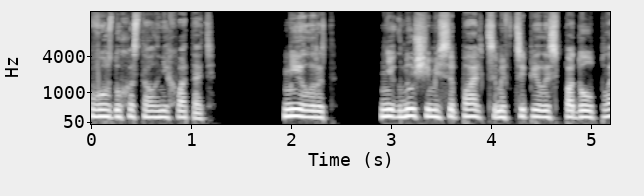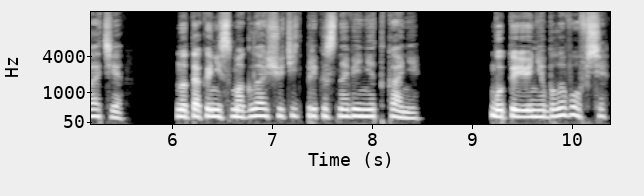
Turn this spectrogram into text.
Воздуха стало не хватать. Милред негнущимися пальцами вцепилась в подол платья, но так и не смогла ощутить прикосновение ткани. Будто ее не было вовсе.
